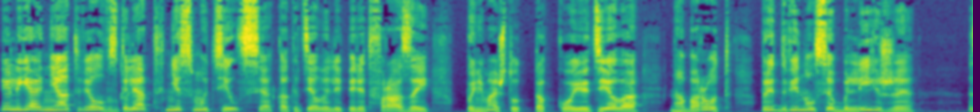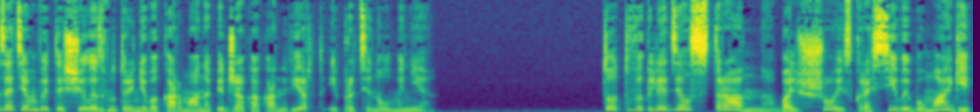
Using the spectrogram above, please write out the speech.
Илья не отвел взгляд, не смутился, как делали перед фразой «Понимаешь, тут такое дело...» Наоборот, придвинулся ближе, затем вытащил из внутреннего кармана пиджака конверт и протянул мне. Тот выглядел странно, большой, из красивой бумаги,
